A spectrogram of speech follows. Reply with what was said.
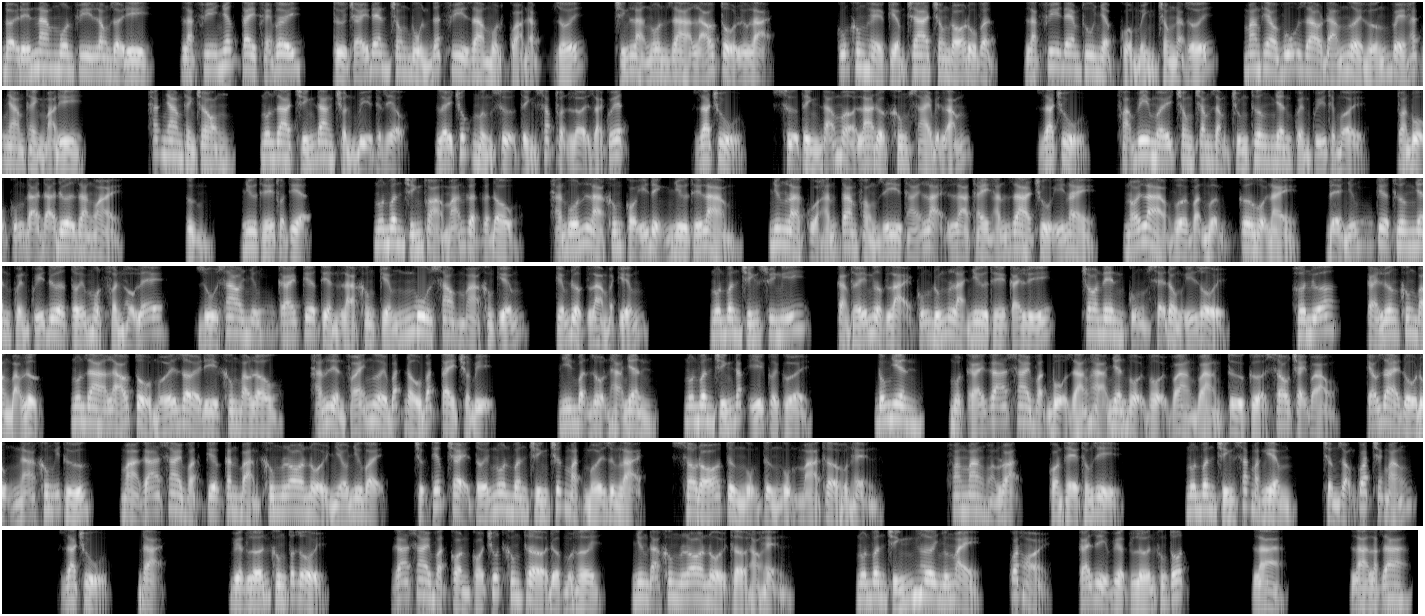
Đợi đến nam môn phi long rời đi, lạc phi nhấc tay khẽ vẫy, từ cháy đen trong bùn đất phi ra một quả nạp giới, chính là ngôn gia lão tổ lưu lại. Cũng không hề kiểm tra trong đó đồ vật, Lạc Phi đem thu nhập của mình trong nạp giới, mang theo vũ giao đám người hướng về Hắc Nham Thành mà đi. Hắc Nham Thành trong, nôn gia chính đang chuẩn bị tiệc rượu, lấy chúc mừng sự tình sắp thuận lợi giải quyết. Gia chủ, sự tình đã mở la được không sai biệt lắm. Gia chủ, phạm vi mấy trong trăm dặm chúng thương nhân quyền quý thiệp mời, toàn bộ cũng đã đã đưa ra ngoài. Ừm, như thế thuận tiện. Nôn vân chính thỏa mãn gật gật đầu, hắn vốn là không có ý định như thế làm, nhưng là của hắn tam phòng di thái lại là thay hắn ra chủ ý này, nói là vừa vặn mượn cơ hội này, để những kia thương nhân quyền quý đưa tới một phần hậu lễ, dù sao những cái kia tiền là không kiếm ngu sao mà không kiếm, kiếm được làm bạch kiếm. Nôn vân chính suy nghĩ, cảm thấy ngược lại cũng đúng là như thế cái lý, cho nên cũng sẽ đồng ý rồi. Hơn nữa, cải lương không bằng bạo lực, nôn ra lão tổ mới rời đi không bao lâu, hắn liền phái người bắt đầu bắt tay chuẩn bị. Nhìn bận rộn hạ nhân, nôn vân chính đắc ý cười cười. Đồng nhiên, một cái gã sai vật bộ dáng hạ nhân vội vội vàng vàng từ cửa sau chạy vào, kéo dài đồ đụng ngã không ít thứ, mà gã sai vật kia căn bản không lo nổi nhiều như vậy, trực tiếp chạy tới Nôn vân chính trước mặt mới dừng lại, sau đó từng ngụm từng ngụm mà thở hổn hển. Hoang mang hoảng loạn, còn thể thống gì? Nôn vân chính sắc mặt nghiêm, trầm giọng quát trách mắng. Gia chủ, đại, việc lớn không tốt rồi. Gã sai vật còn có chút không thở được một hơi, nhưng đã không lo nổi thở hào hẹn. Nôn vân chính hơi nhún mày, quát hỏi, cái gì việc lớn không tốt? Là, là lạc gia.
